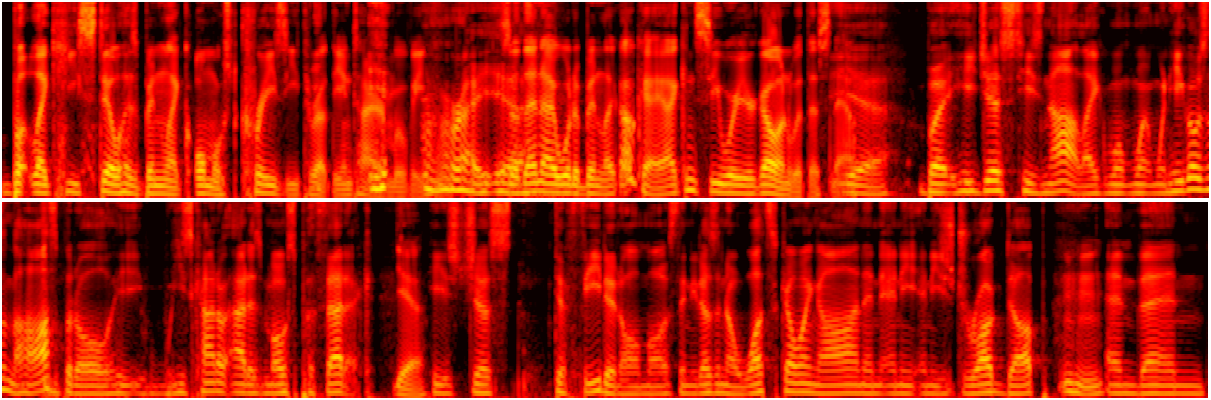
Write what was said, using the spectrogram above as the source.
But like he still has been like almost crazy throughout the entire movie. right. Yeah. So then I would have been like, okay, I can see where you're going with this now. Yeah, but he just he's not like when when, when he goes in the hospital, he he's kind of at his most pathetic. Yeah. He's just defeated almost, and he doesn't know what's going on, and and, he, and he's drugged up, Mm-hmm. and then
